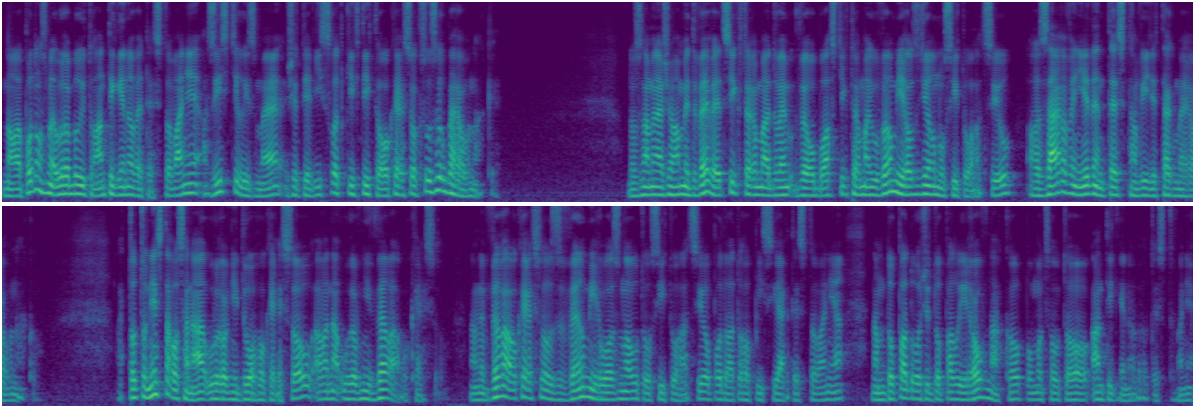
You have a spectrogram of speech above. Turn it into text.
No ale potom sme urobili to antigenové testovanie a zistili sme, že tie výsledky v týchto okresoch sú zhruba rovnaké. To znamená, že máme dve veci, ktoré majú dve, dve oblasti, ktoré majú veľmi rozdielnú situáciu, ale zároveň jeden test tam vyjde takmer rovnako. A toto nestalo sa na úrovni dvoch okresov, ale na úrovni veľa okresov. Máme veľa okresov s veľmi rôznou tou situáciou podľa toho PCR testovania. Nám dopadlo, že dopadli rovnako pomocou toho antigenového testovania,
